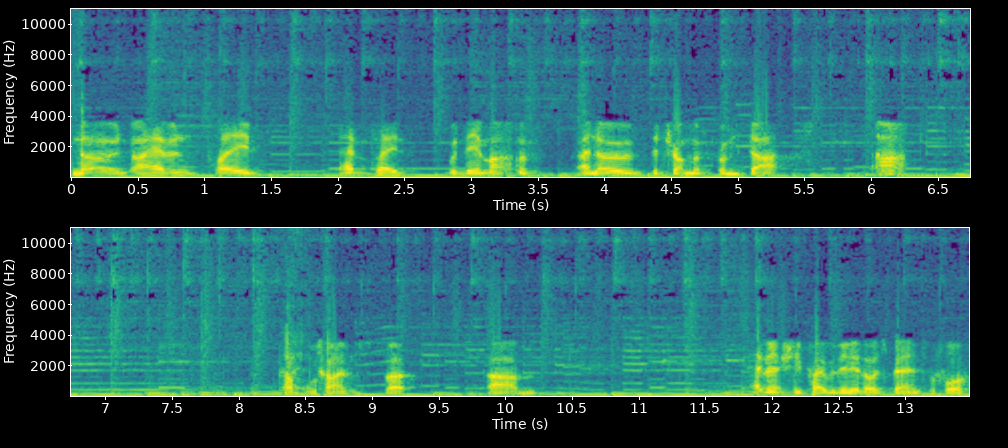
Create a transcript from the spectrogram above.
No, I haven't played. Haven't played with them. I'm- know the drummer from Darts uh, a couple times, but um, haven't actually played with any of those bands before.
